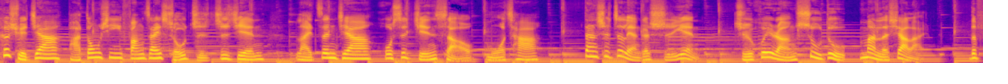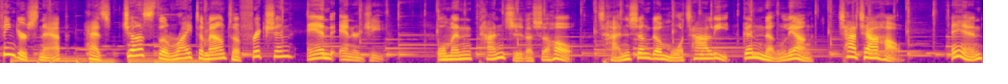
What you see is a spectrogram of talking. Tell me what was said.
科学家把东西放在手指之间，来增加或是减少摩擦。但是这两个实验只会让速度慢了下来。The finger snap has just the right amount of friction and energy. 我们弹指的时候产生的摩擦力跟能量恰恰好。And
